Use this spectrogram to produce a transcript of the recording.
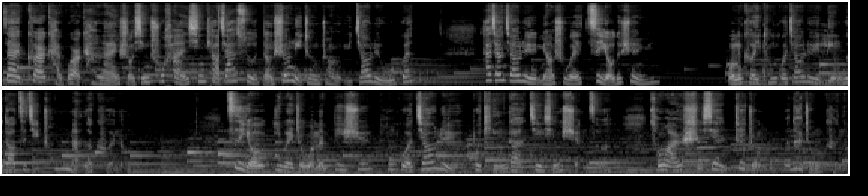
在科尔凯郭尔看来，手心出汗、心跳加速等生理症状与焦虑无关。他将焦虑描述为自由的眩晕。我们可以通过焦虑领悟到自己充满了可能。自由意味着我们必须通过焦虑不停地进行选择，从而实现这种或那种可能。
